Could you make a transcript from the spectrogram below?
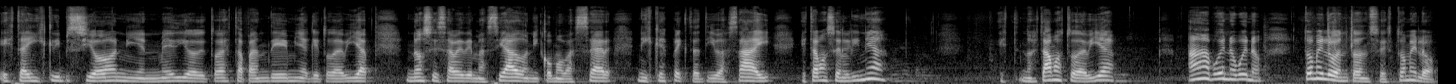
esta inscripción y en medio de toda esta pandemia que todavía no se sabe demasiado ni cómo va a ser, ni qué expectativas hay. ¿Estamos en línea? ¿No estamos todavía? Ah, bueno, bueno, tómelo entonces, tómelo.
